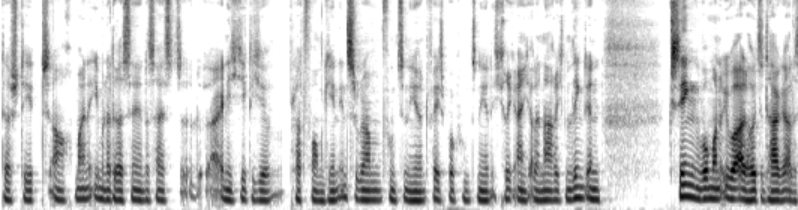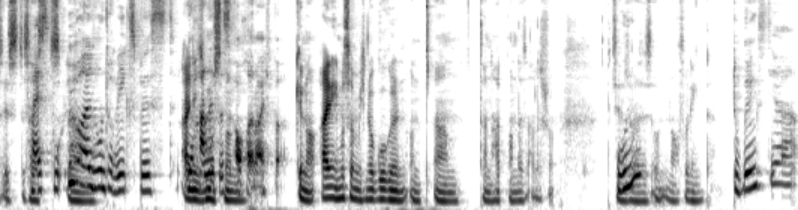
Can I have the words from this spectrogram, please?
da steht auch meine E-Mail-Adresse. Das heißt, äh, eigentlich jegliche Plattform gehen. Instagram funktioniert, Facebook funktioniert. Ich kriege eigentlich alle Nachrichten. LinkedIn, Xing, wo man überall heutzutage alles ist. Das heißt, heißt, wo überall ähm, du unterwegs bist, eigentlich Johannes muss ist man- auch erreichbar. Genau, eigentlich muss man mich nur googeln und ähm, dann hat man das alles schon. Beziehungsweise ist unten auch verlinkt. Du bringst dir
